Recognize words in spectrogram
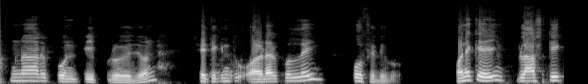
আপনার কোনটি প্রয়োজন সেটি কিন্তু অর্ডার করলেই পৌঁছে দেব। অনেকেই প্লাস্টিক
